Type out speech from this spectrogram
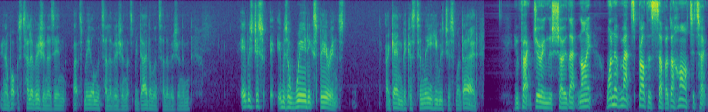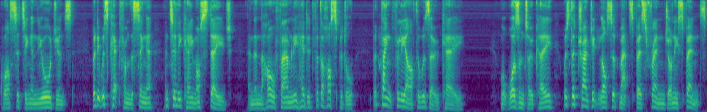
you know what was television, as in that's me on the television, that's my dad on the television, and it was just it was a weird experience, again because to me he was just my dad. In fact, during the show that night, one of Matt's brothers suffered a heart attack while sitting in the audience, but it was kept from the singer until he came off stage, and then the whole family headed for the hospital, but thankfully Arthur was okay. What wasn't okay was the tragic loss of Matt's best friend, Johnny Spence,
